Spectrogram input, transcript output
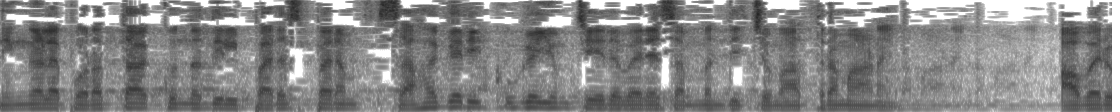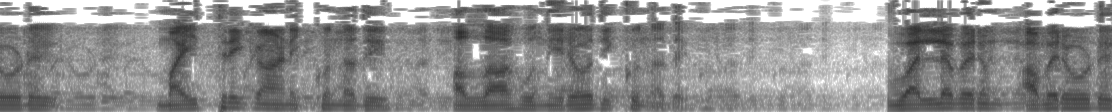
നിങ്ങളെ പുറത്താക്കുന്നതിൽ പരസ്പരം സഹകരിക്കുകയും ചെയ്തവരെ സംബന്ധിച്ചു മാത്രമാണ് അവരോട് മൈത്രി കാണിക്കുന്നത് അള്ളാഹു നിരോധിക്കുന്നത് വല്ലവരും അവരോട്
